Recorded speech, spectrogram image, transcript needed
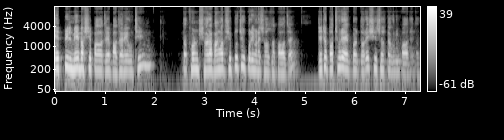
এপ্রিল, মে মাসে পাওয়া যায় বাজারে উঠে। তখন সারা বাংলাদেশে প্রচুর পরিমাণে সজনা পাওয়া যায়। যেটা বছরে একবার ধরে সেই সজনাগুলো পাওয়া তখন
